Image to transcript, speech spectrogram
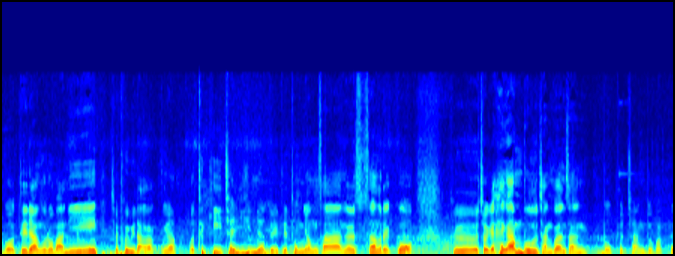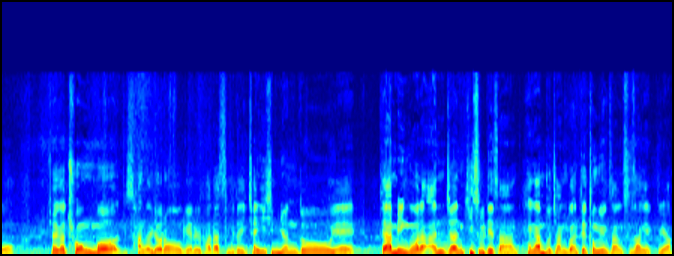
뭐 대량으로 많이 제품이 나갔고요. 뭐 특히 2020년도에 대통령상을 수상을 했고 그 저기 행안부 장관상 뭐 표창도 받고 저희가 총 뭐 상을 여러 개를 받았습니다. 2020년도에 대한민국은 안전기술대상 행안부 장관 대통령상 수상했고요.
